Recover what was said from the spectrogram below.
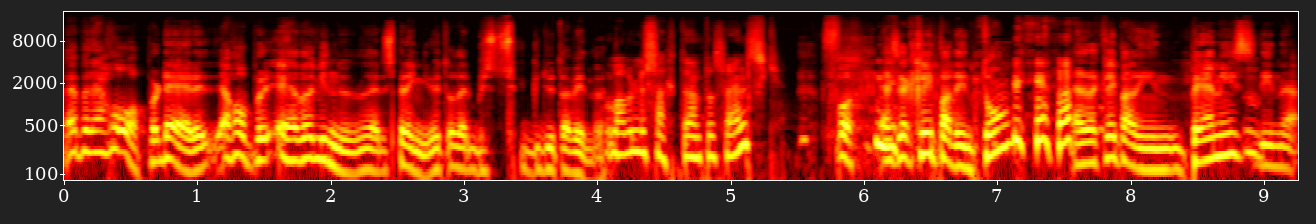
Jeg bare, jeg håper dere Jeg håper en av vinduene deres sprenger ut, og dere blir sugd ut av vinduet. Hva ville du sagt til den på svensk? For, jeg skal klippe din tung, jeg skal klippe din penis, dine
